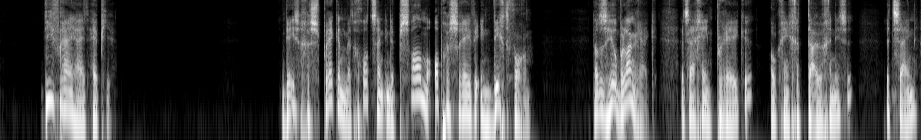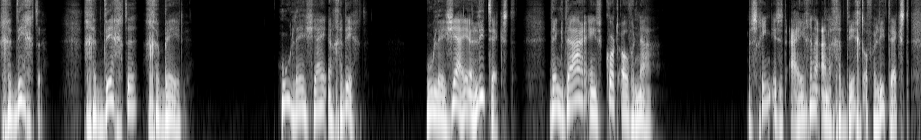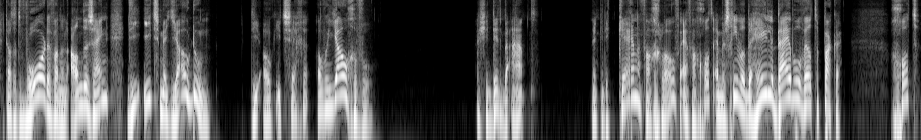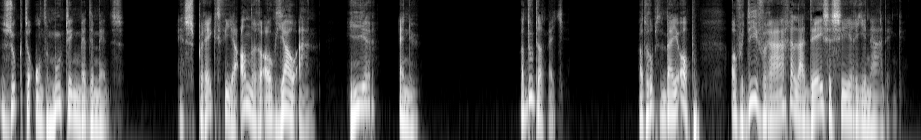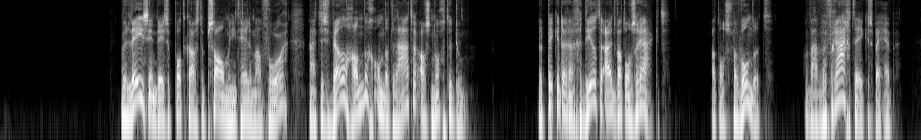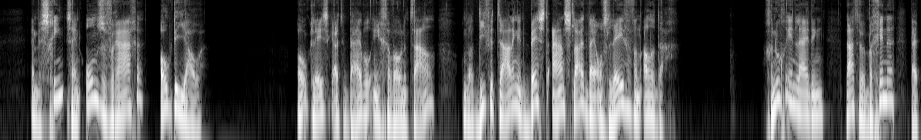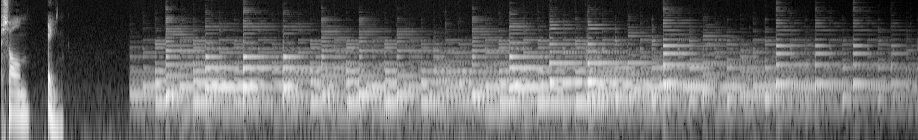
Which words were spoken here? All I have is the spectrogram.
Die vrijheid heb je. Deze gesprekken met God zijn in de psalmen opgeschreven in dichtvorm. Dat is heel belangrijk. Het zijn geen preken, ook geen getuigenissen. Het zijn gedichten. Gedichten gebeden. Hoe lees jij een gedicht? Hoe lees jij een liedtekst? Denk daar eens kort over na. Misschien is het eigene aan een gedicht of een liedtekst dat het woorden van een ander zijn die iets met jou doen, die ook iets zeggen over jouw gevoel. Als je dit beaamt, dan heb je de kern van geloven en van God en misschien wel de hele Bijbel wel te pakken. God zoekt de ontmoeting met de mens en spreekt via anderen ook jou aan, hier en nu. Wat doet dat met je? Wat roept het bij je op? Over die vragen laat deze serie je nadenken. We lezen in deze podcast de psalmen niet helemaal voor, maar het is wel handig om dat later alsnog te doen. We pikken er een gedeelte uit wat ons raakt, wat ons verwondert, waar we vraagtekens bij hebben. En misschien zijn onze vragen ook de jouwe. Ook lees ik uit de Bijbel in gewone taal, omdat die vertaling het best aansluit bij ons leven van alle dag. Genoeg inleiding, laten we beginnen bij Psalm 1.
